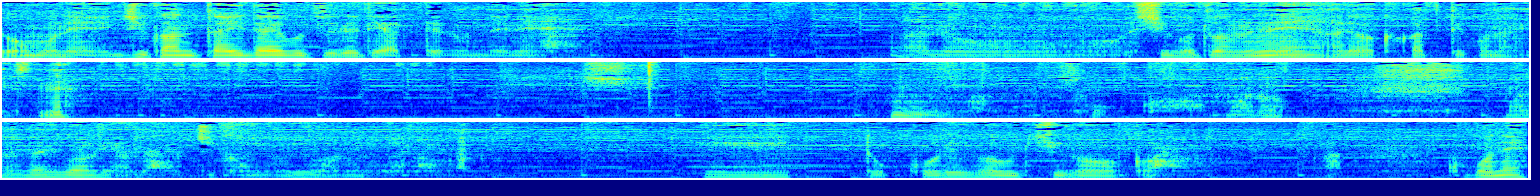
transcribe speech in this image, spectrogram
今日もね時間帯だいぶずれてやってるんでね。あのー、仕事のねあれはかかってこないですね。うん。まだまだだいぶあるやな。時間余裕あるんやな。えー、っとこれが内側か。あここね。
